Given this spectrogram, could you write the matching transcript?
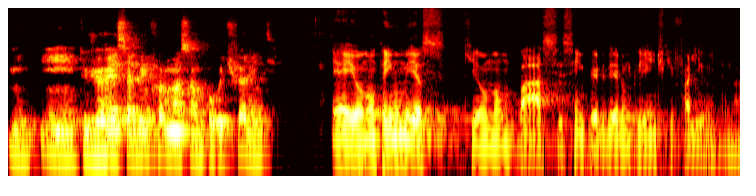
E, e tu já recebe informação um pouco diferente. É, eu não tenho um mês que eu não passe sem perder um cliente que faliu, entendeu?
